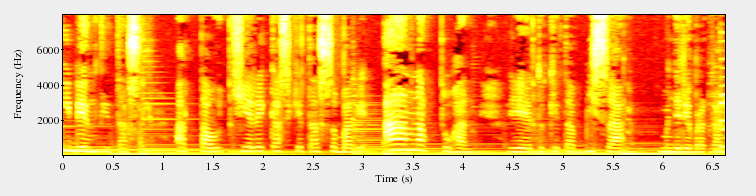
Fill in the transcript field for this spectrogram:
identitas atau ciri khas kita sebagai anak Tuhan yaitu kita bisa menjadi berkat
